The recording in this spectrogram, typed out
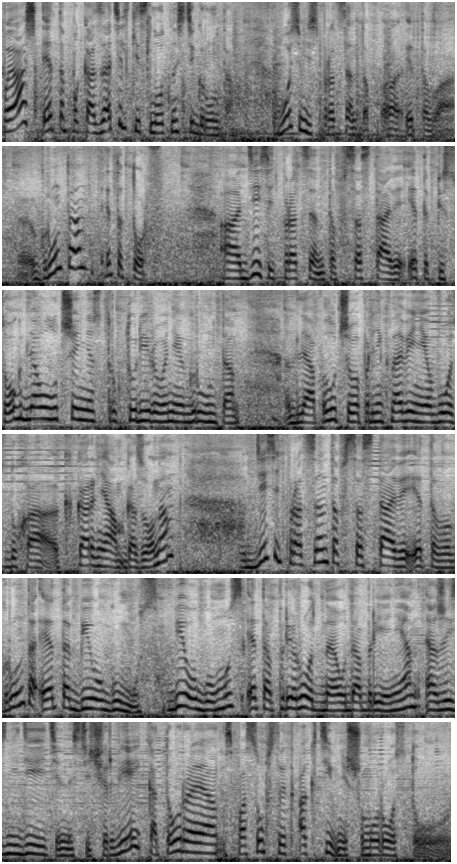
pH – это показатель кислотности грунта. 80% э, этого э, грунта – это торф. 10% в составе – это песок для улучшения структурирования грунта, для лучшего проникновения воздуха к корням газона. 10% в составе этого грунта – это биогумус. Биогумус – это природное удобрение жизнедеятельности червей, которое способствует активнейшему росту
